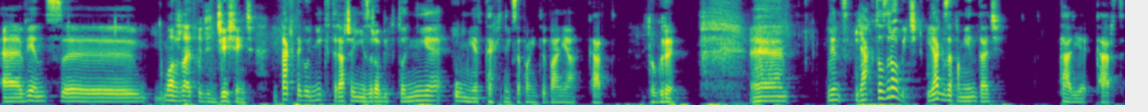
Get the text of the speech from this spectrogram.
E, więc yy, może nawet powiedzieć 10. I tak tego nikt raczej nie zrobi, kto nie umie technik zapamiętywania kart do gry. E, więc jak to zrobić? Jak zapamiętać talię kart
